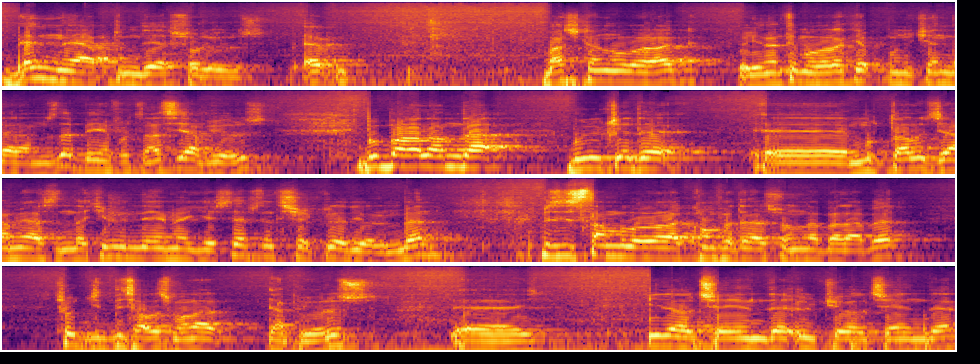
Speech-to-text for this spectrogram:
ben ne yaptım diye soruyoruz. E, Başkan olarak ve yönetim olarak hep bunu kendi aramızda beyin fırtınası yapıyoruz. Bu bağlamda bu ülkede e, muhtarlık camiasında kimin ne geçti hepsine teşekkür ediyorum ben. Biz İstanbul olarak konfederasyonla beraber çok ciddi çalışmalar yapıyoruz. E, il ölçeğinde, ülke ölçeğinde.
